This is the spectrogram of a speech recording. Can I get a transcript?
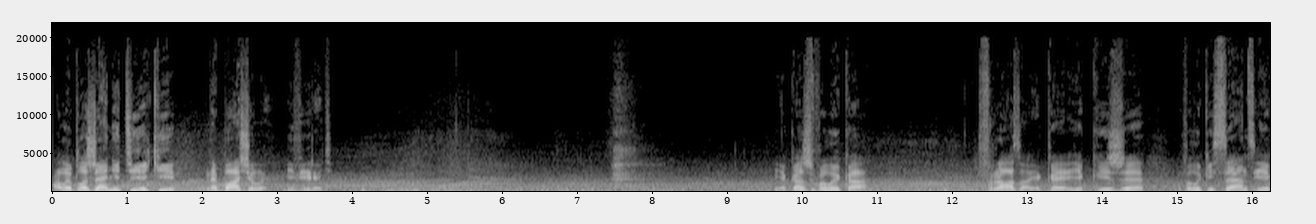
Але блаженні ті, які не бачили і вірять. Яка ж велика фраза, яка, який же великий сенс і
